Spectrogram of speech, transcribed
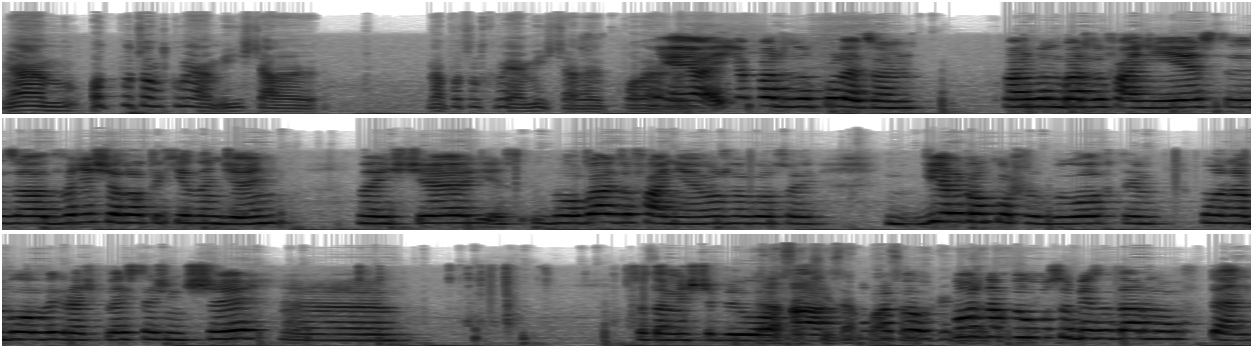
Miałem, od początku miałem iść, ale... Na początku miałem iść, ale potem... Nie, ja, ja bardzo polecam. Falcon bardzo fajnie jest, za 20 zł jeden dzień wejście, jest, było bardzo fajnie, można było sobie... Wiele konkursów było, w tym można było wygrać PlayStation 3, e, co tam jeszcze było? Teraz A, można, było, organizatorom. można było sobie za darmo w ten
